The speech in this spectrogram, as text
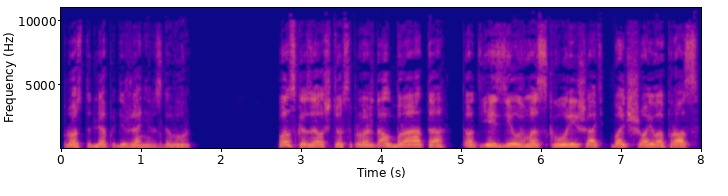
просто для поддержания разговора. Он сказал, что сопровождал брата, тот ездил в Москву решать большой вопрос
